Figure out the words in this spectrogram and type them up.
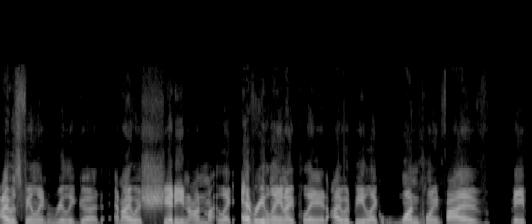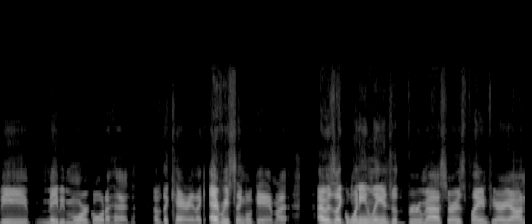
i was feeling really good and i was shitting on my like every lane i played i would be like 1.5 maybe maybe more gold ahead of the carry like every single game. I i was like winning lanes with brewmaster i was playing furion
